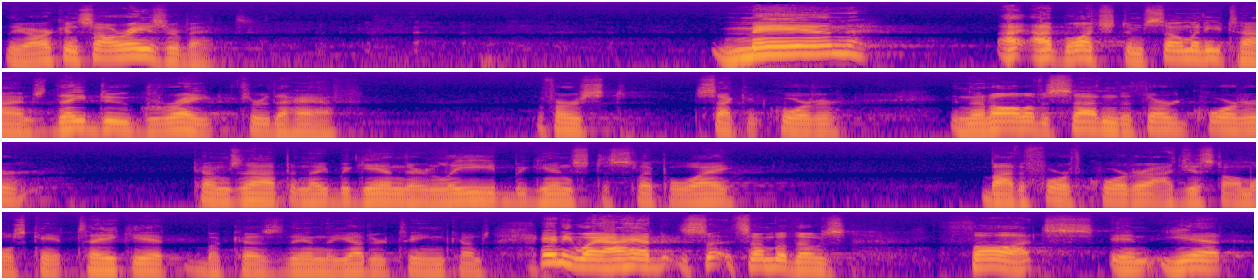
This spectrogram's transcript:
the Arkansas Razorbacks. Man, I, have watched them so many times. They do great through the half, the first, second quarter. And then all of a sudden, the third quarter comes up and they begin, their lead begins to slip away. By the fourth quarter, I just almost can't take it because then the other team comes. Anyway, I had some of those thoughts, and yet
